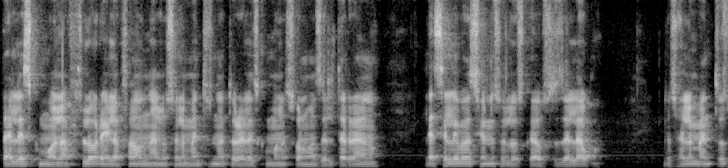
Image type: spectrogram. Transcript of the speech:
tales como la flora y la fauna, los elementos naturales como las formas del terreno, las elevaciones o los cauces del agua, los elementos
